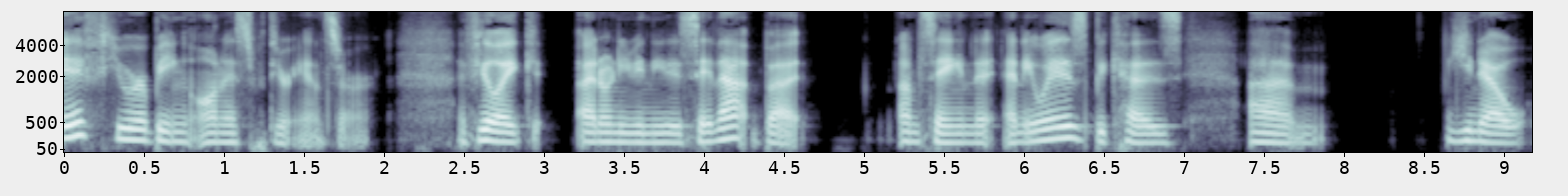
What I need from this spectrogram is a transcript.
if you are being honest with your answer. I feel like I don't even need to say that, but I'm saying it anyways because, um, you know,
